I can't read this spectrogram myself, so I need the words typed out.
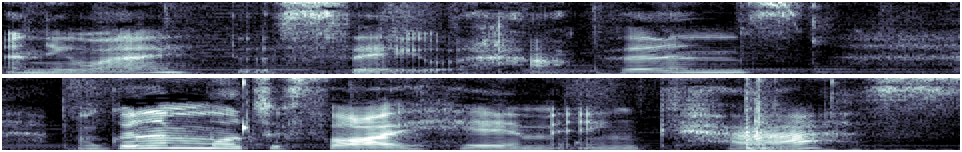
Anyway, let's see what happens. I'm going to modify him in CAS.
